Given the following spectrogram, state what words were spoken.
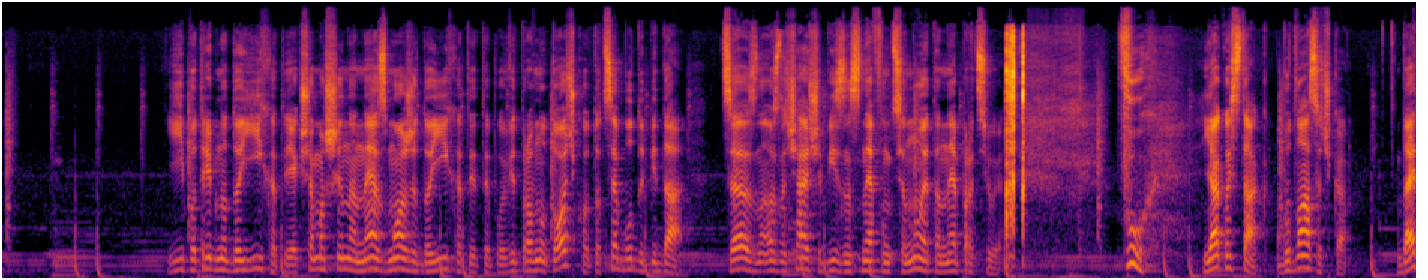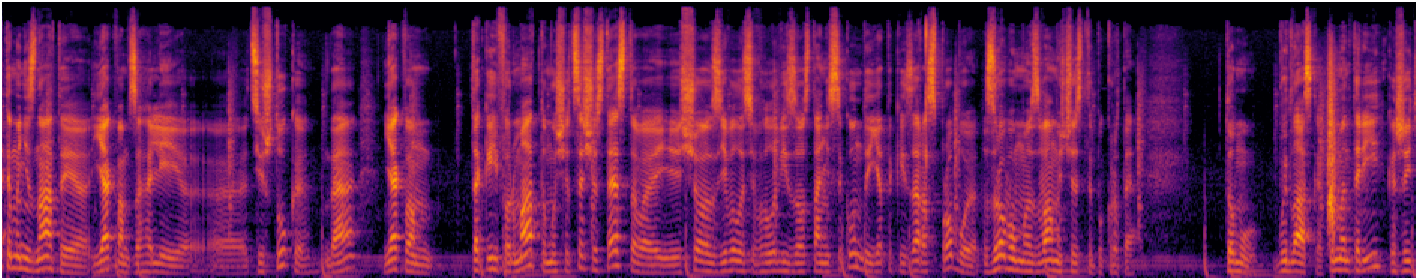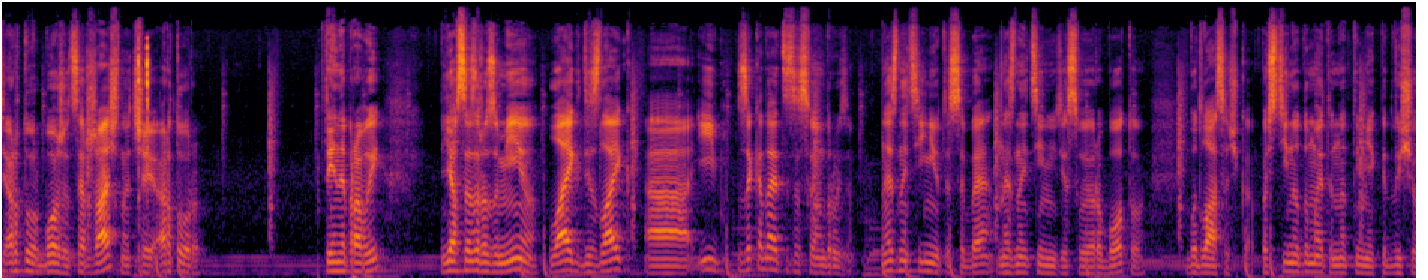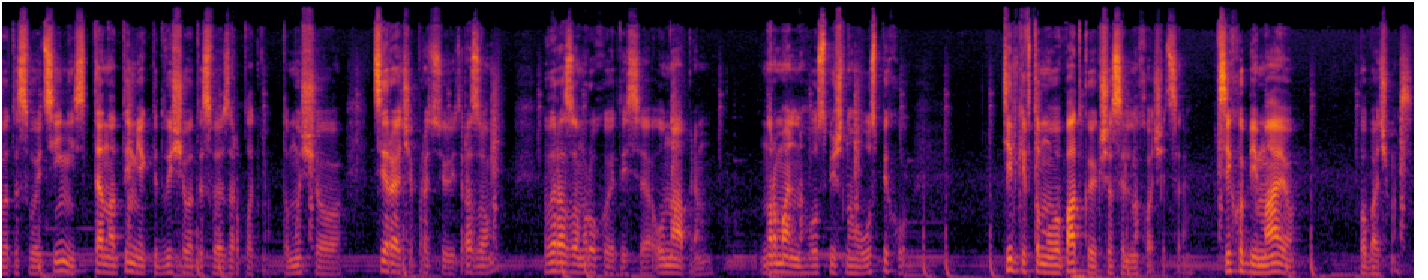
Їй потрібно доїхати. Якщо машина не зможе доїхати, типу, відправну точку, то це буде біда. Це означає, що бізнес не функціонує та не працює. Фух, якось так. Будь ласочка, дайте мені знати, як вам взагалі е, ці штуки, да? як вам такий формат, тому що це щось тестове, і що з'явилося в голові за останні секунди. Я такий зараз спробую. Зробимо з вами щось типу круте. Тому, будь ласка, коментарі, кажіть Артур, Боже, це ржачно, чи Артур, ти не правий. Я все зрозумію. Лайк, дізлайк. А, і закидайте це своїм друзям. Не знецінюйте себе, не знецінюйте свою роботу. Будь ласочка, постійно думайте над тим, як підвищувати свою цінність, та над тим, як підвищувати свою зарплатню. Тому що ці речі працюють разом. Ви разом рухаєтеся у напрям нормального успішного успіху. Тільки в тому випадку, якщо сильно хочеться. Всіх обіймаю. Побачимось.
